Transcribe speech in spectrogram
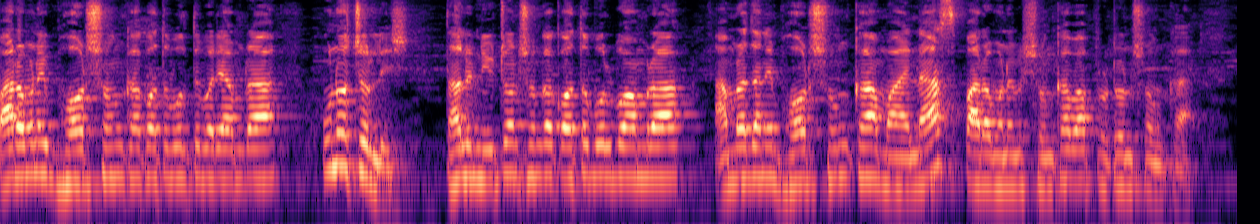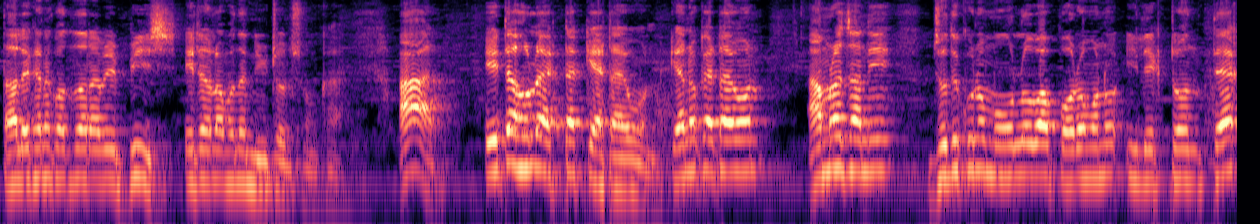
পারমাণবিক ভর সংখ্যা কত বলতে পারি আমরা? উনচল্লিশ। তাহলে নিউটন সংখ্যা কত বলব আমরা? আমরা জানি ভর সংখ্যা মাইনাস পারমাণবিক সংখ্যা বা প্রোটন সংখ্যা। তাহলে এখানে কত দাঁড়াবে? বিশ। এটা হলো আমাদের নিউটন সংখ্যা। আর এটা হলো একটা ক্যাটায়ন। কেন ক্যাটায়ন? আমরা জানি যদি কোনো মৌল বা পরমাণু ইলেকট্রন ত্যাগ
